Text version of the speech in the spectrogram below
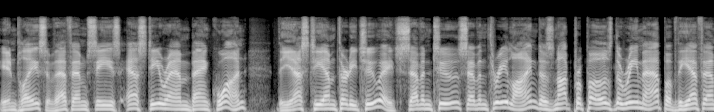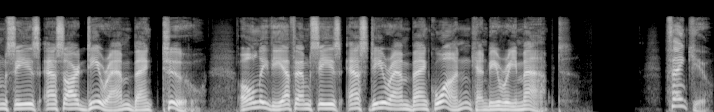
in place of FMC's SDRAM Bank 1, the STM32H7273 line does not propose the remap of the FMC's SRDRAM Bank 2. Only the FMC's SDRAM Bank 1 can be remapped. Thank you.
